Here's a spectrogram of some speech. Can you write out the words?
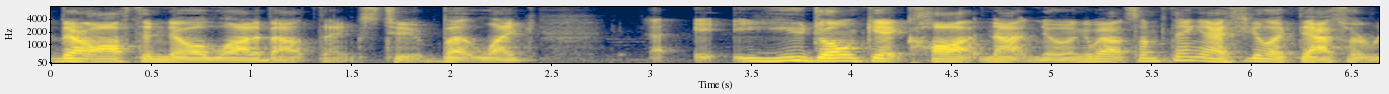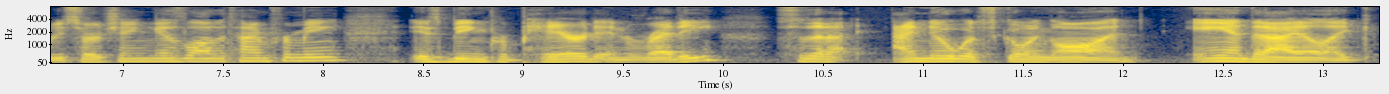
they often know a lot about things too. But like you don't get caught not knowing about something and i feel like that's what researching is a lot of the time for me is being prepared and ready so that I, I know what's going on and that i like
